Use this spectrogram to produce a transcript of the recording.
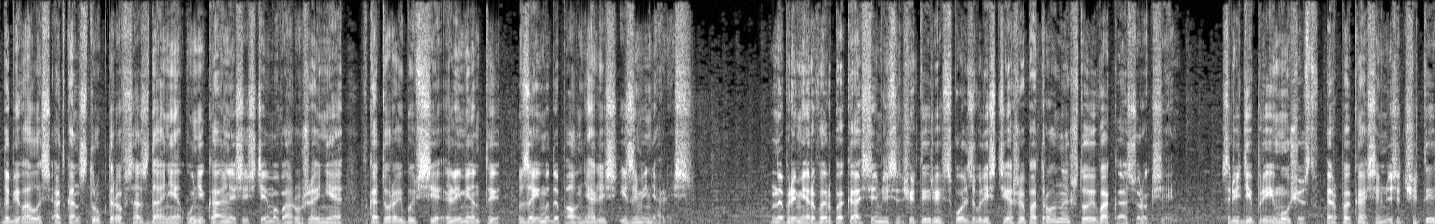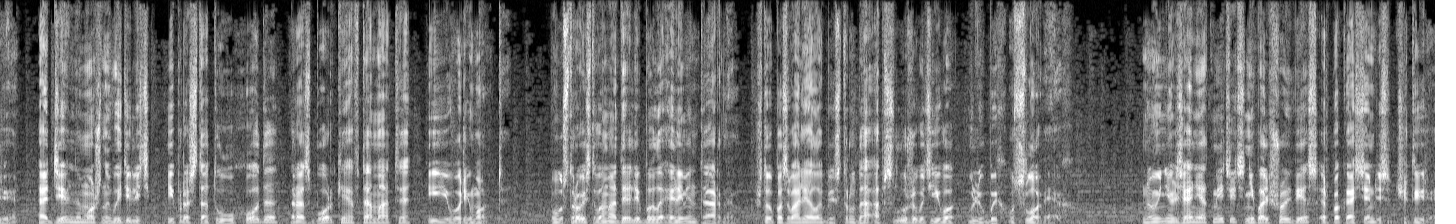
добивалось от конструкторов создания уникальной системы вооружения, в которой бы все элементы взаимодополнялись и заменялись. Например, в РПК-74 использовались те же патроны, что и в АК-47. Среди преимуществ РПК-74 отдельно можно выделить и простоту ухода, разборки автомата и его ремонта. Устройство модели было элементарным, что позволяло без труда обслуживать его в любых условиях. Ну и нельзя не отметить небольшой вес РПК-74.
